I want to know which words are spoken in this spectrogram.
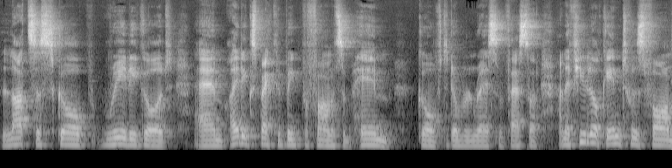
lots of scope, really good. Um, I'd expect a big performance of him going for the Dublin Racing Festival. And if you look into his form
